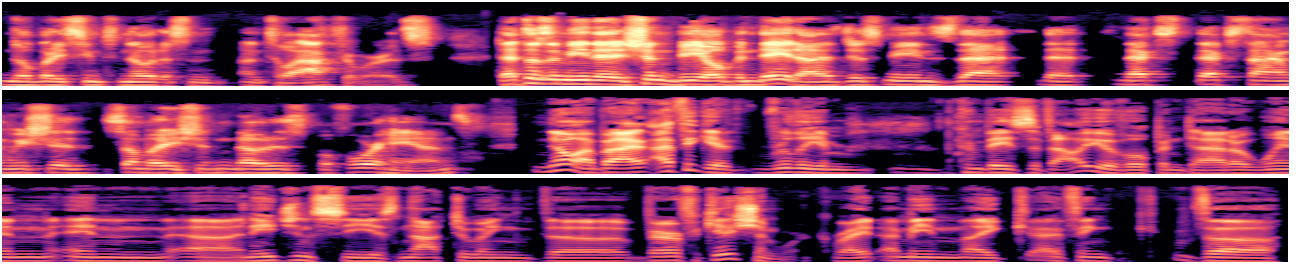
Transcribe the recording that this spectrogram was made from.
nobody seemed to notice in, until afterwards that doesn't mean that it shouldn't be open data. It just means that that next next time we should somebody should notice beforehand. No, but I, I think it really conveys the value of open data when in, uh, an agency is not doing the verification work, right? I mean, like I think the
